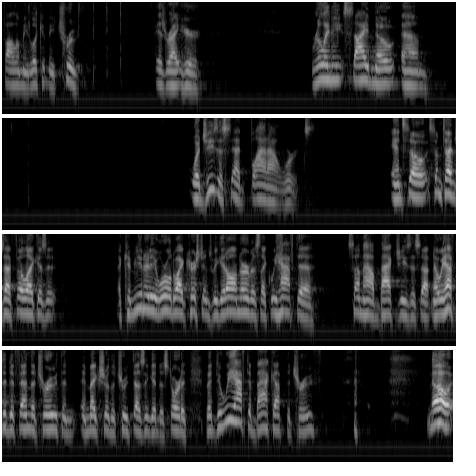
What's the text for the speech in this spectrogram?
follow me, look at me. Truth is right here. Really neat side note. Um, what Jesus said flat out works. And so sometimes I feel like as a, a community of worldwide Christians, we get all nervous, like we have to somehow back Jesus up. Now, we have to defend the truth and, and make sure the truth doesn't get distorted. But do we have to back up the truth? no.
